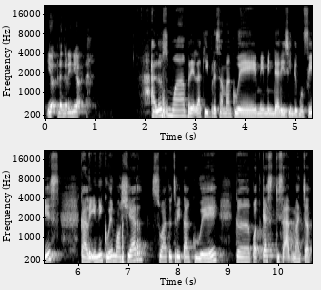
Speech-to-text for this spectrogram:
Yuk dengerin yuk. Halo semua, balik lagi bersama gue Mimin dari Sindu Movies. Kali ini gue mau share suatu cerita gue ke podcast di saat macet.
